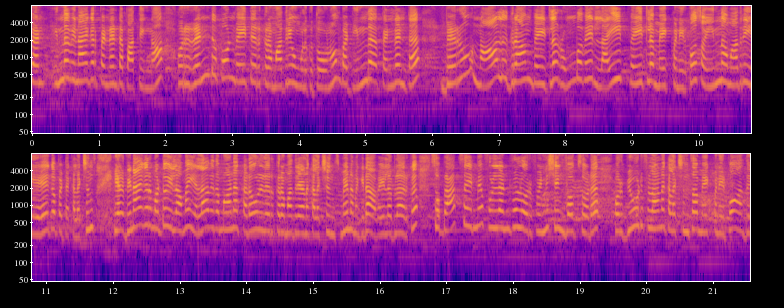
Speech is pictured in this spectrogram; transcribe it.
பென் இந்த விநாயகர் பெண்டண்ட்டை பார்த்தீங்கன்னா ஒரு ரெண்டு பவுன் வெயிட் இருக்கிற மாதிரி உங்களுக்கு தோணும். பட் இந்த பெண்டண்ட்டை வெறும் நாலு கிராம் வெயிட்டில் ரொம்பவே லைட் வெயிட்டில் மேக் பண்ணியிருக்கோம். ஸோ இந்த மாதிரி ஏகப்பட்ட கலெக்ஷன்ஸ் விநாயகர் மட்டும் இல்லாமல் எல்லா விதமான கடவுளில் இருக்கிற மாதிரியான கலெக்ஷன்ஸுமே நம்மக்கிட்ட அவைலபிளாக இருக்குது ஸோ பேக் சைடுமே ஃபுல் அண்ட் ஃபுல் ஒரு ஃபினிஷிங் ஒர்க்ஸோட ஒரு பியூட்டிஃபுல்லான கலெக்ஷன்ஸாக மேக் பண்ணியிருப்போம். அது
